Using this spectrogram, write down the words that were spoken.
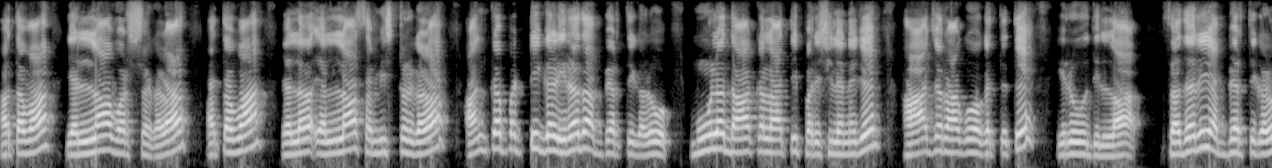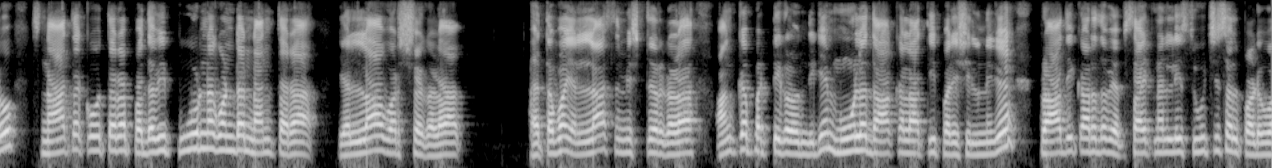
ಅಥವಾ ಎಲ್ಲ ವರ್ಷಗಳ ಅಥವಾ ಎಲ್ಲ ಎಲ್ಲ ಸೆಮಿಸ್ಟರ್ಗಳ ಅಂಕಪಟ್ಟಿಗಳಿರದ ಅಭ್ಯರ್ಥಿಗಳು ಮೂಲ ದಾಖಲಾತಿ ಪರಿಶೀಲನೆಗೆ ಹಾಜರಾಗುವ ಅಗತ್ಯತೆ ಇರುವುದಿಲ್ಲ. ಸದರಿ ಅಭ್ಯರ್ಥಿಗಳು ಸ್ನಾತಕೋತ್ತರ ಪದವಿ ಪೂರ್ಣಗೊಂಡ ನಂತರ ಎಲ್ಲ ವರ್ಷಗಳ ಅಥವಾ ಎಲ್ಲ ಸೆಮಿಸ್ಟರ್ಗಳ ಅಂಕಪಟ್ಟಿಗಳೊಂದಿಗೆ ಮೂಲ ದಾಖಲಾತಿ ಪರಿಶೀಲನೆಗೆ ಪ್ರಾಧಿಕಾರದ ವೆಬ್ಸೈಟ್ನಲ್ಲಿ ಸೂಚಿಸಲ್ಪಡುವ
